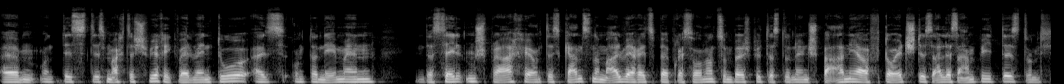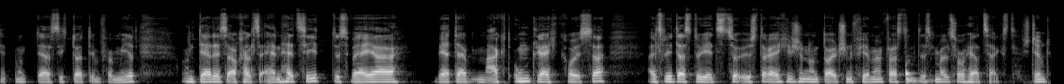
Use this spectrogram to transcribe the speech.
Ähm, und das, das macht es schwierig, weil wenn du als Unternehmen in derselben Sprache und das ganz normal wäre jetzt bei Persona zum Beispiel, dass du den Spanier auf Deutsch das alles anbietest und, und der sich dort informiert und der das auch als Einheit sieht, das wäre ja, wäre der Markt ungleich größer als wie dass du jetzt zu österreichischen und deutschen Firmen fast und das mal so herzeigst. Stimmt.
